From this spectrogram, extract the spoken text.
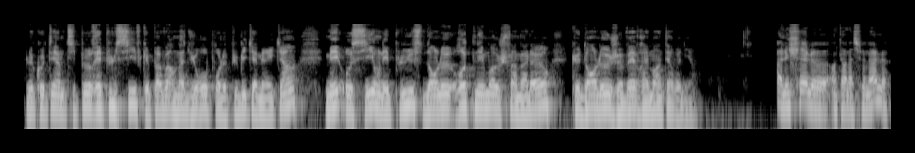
le côté un petit peu répulsif que peut avoir Maduro pour le public américain, mais aussi on est plus dans le retenez moi où je fais un malheur que dans le je vais vraiment intervenir. À l'échelle euh, internationale,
